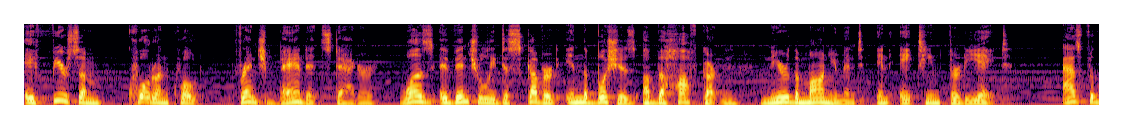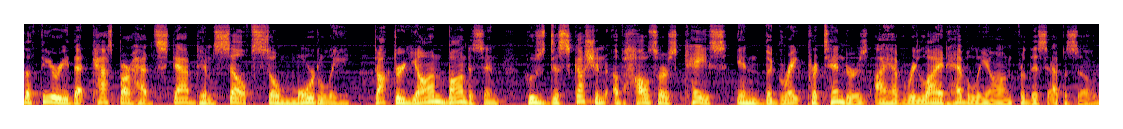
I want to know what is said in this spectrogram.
a fearsome quote unquote French bandit's dagger was eventually discovered in the bushes of the Hofgarten near the monument in 1838. As for the theory that Kaspar had stabbed himself so mortally, Dr. Jan Bondeson, whose discussion of Hauser's case in The Great Pretenders I have relied heavily on for this episode,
